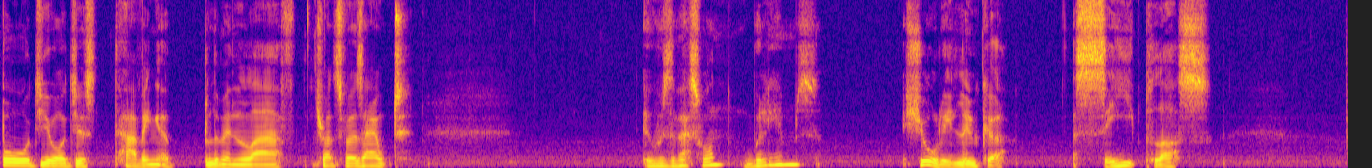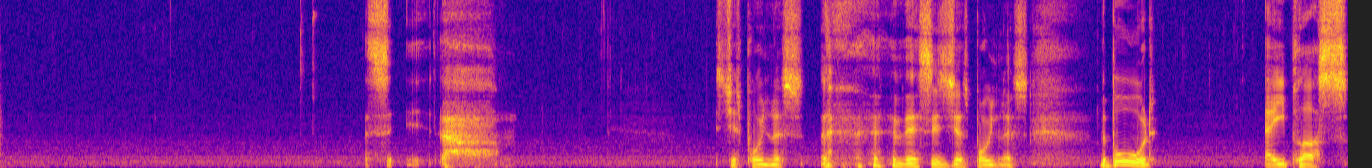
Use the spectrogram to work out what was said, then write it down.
Bored, you are just having a blooming laugh. Transfers out. Who was the best one? Williams? Surely Luca. A C plus. It's just pointless. this is just pointless. The board, A plus.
